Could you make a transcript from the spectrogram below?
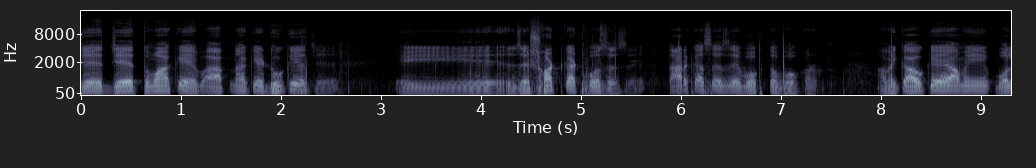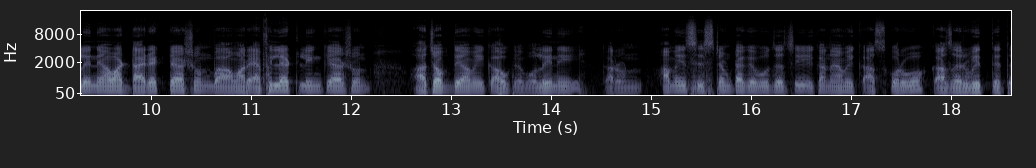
যে যে তোমাকে বা আপনাকে ঢুকিয়েছে, এই যে শর্টকাট প্রসেসে তার কাছে যে বক্তব্য করুন। আমি কাউকে, আমি বলিনি আমার ডাইরেক্টে আসুন বা আমার অ্যাফিলেট লিঙ্কে আসুন আজ অব্দি আমি কাউকে বলিনি, কারণ আমি সিস্টেমটাকে বুঝেছি, এখানে আমি কাজ করব, কাজের ভিত্তিতে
